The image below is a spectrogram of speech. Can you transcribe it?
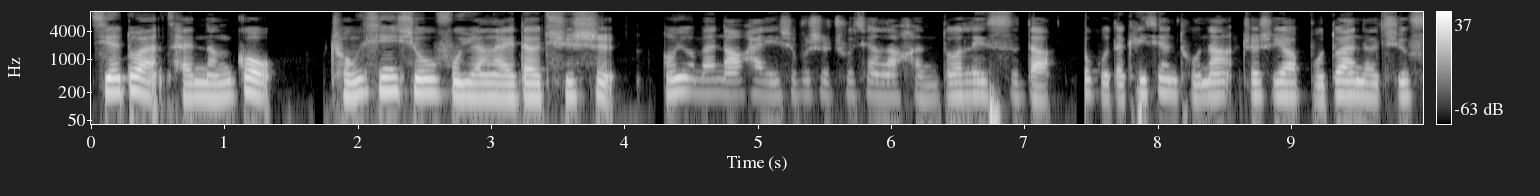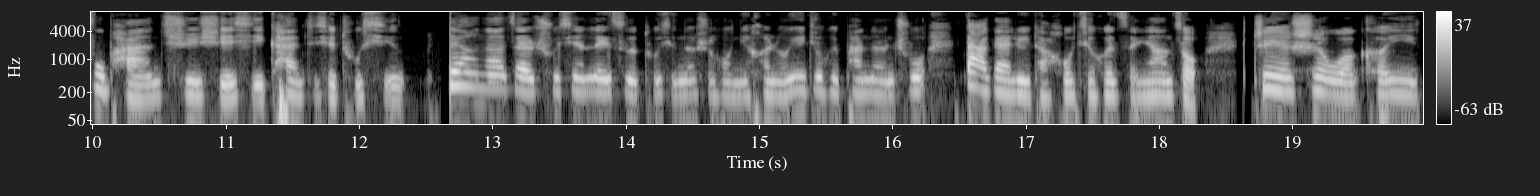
阶段才能够重新修复原来的趋势。朋友们脑海里是不是出现了很多类似的个股的 K 线图呢？这是要不断的去复盘、去学习看这些图形。这样呢，在出现类似的图形的时候，你很容易就会判断出大概率它后期会怎样走。这也是我可以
